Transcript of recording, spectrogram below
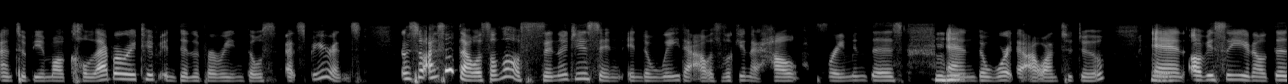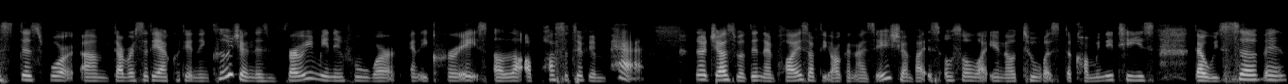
and to be more collaborative in delivering those experience. And so I thought there was a lot of synergies in, in the way that I was looking at how framing this mm-hmm. and the work that I want to do. Mm-hmm. And obviously, you know, this this work, um, diversity, equity, and inclusion is very meaningful work and it creates a lot of positive impact, not just within employees of the organization, but it's also like, you know, towards the communities that we serve in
